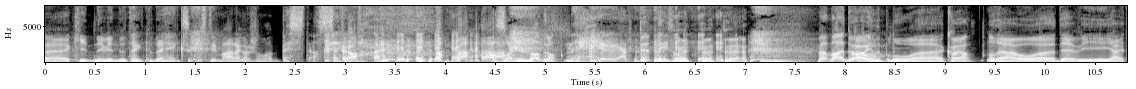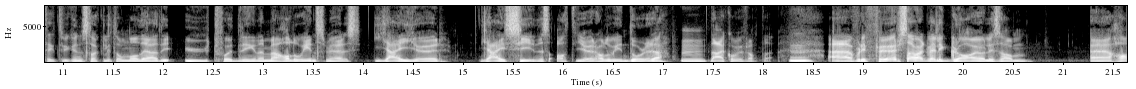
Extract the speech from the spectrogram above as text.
eh, kiden i vinduet tenkte det heksekostymet her er kanskje noe av det beste jeg har sett. altså, hun har dratt den helt ut, liksom. Men nei, du er jo inne på noe, eh, Kaja. Og det er jo eh, det vi, jeg tenkte vi kunne snakke litt om nå. Det er de utfordringene med halloween som gjøres jeg gjør jeg synes at gjør halloween dårligere. Der kommer vi fram til det. Eh, fordi før så har jeg vært veldig glad i å liksom eh, ha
